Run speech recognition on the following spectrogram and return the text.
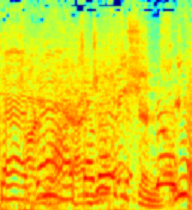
Congratulations! You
